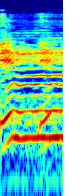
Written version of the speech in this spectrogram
إن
